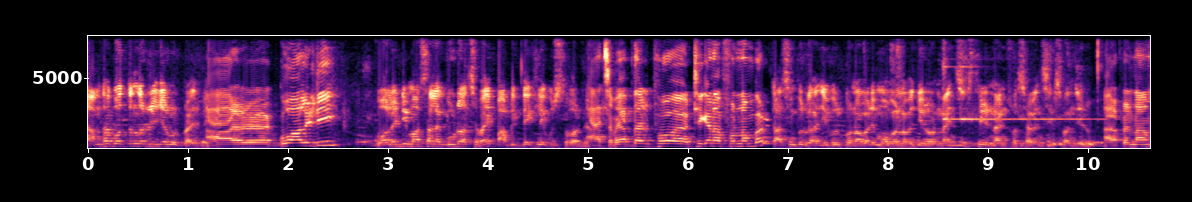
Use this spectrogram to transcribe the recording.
দাম থাকবে অত্যন্ত রিজনেবল প্রাইস আর কোয়ালিটি কোয়ালিটি মাসালা গুড আছে ভাই পাবলিক দেখলে বুঝতে পারবে আচ্ছা ভাই আপনার ঠিকানা phone number Kashimpur Gazipur Konabari mobile number zero nine six three nine four seven six one zero আর আপনার নাম?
